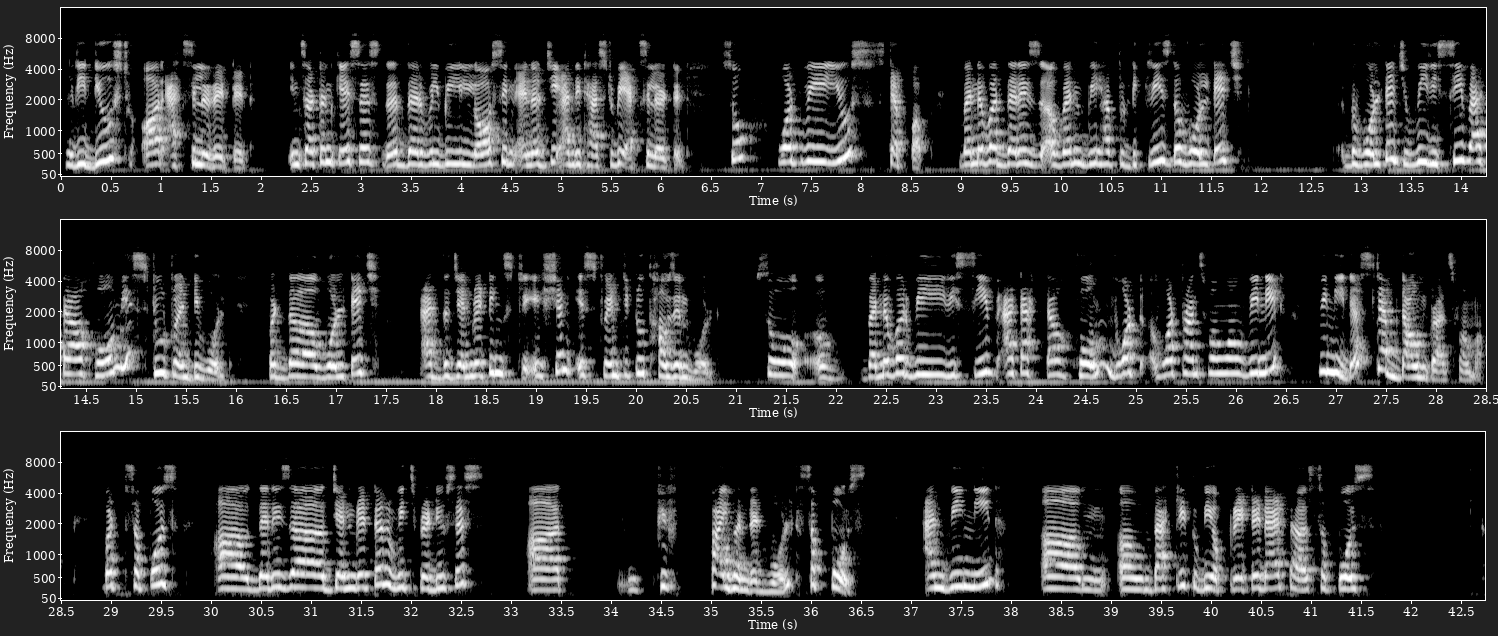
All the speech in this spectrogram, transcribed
reduced or accelerated. In certain cases there will be loss in energy and it has to be accelerated. So what we use step up. Whenever there is uh, when we have to decrease the voltage the voltage we receive at our home is 220 volt but the voltage at the generating station is 22000 volt. So uh, whenever we receive at, a home what what transformer we need? We need a step down transformer. But suppose uh, there is a generator which produces uh, 500 volt suppose and we need um, a battery to be operated at uh, suppose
